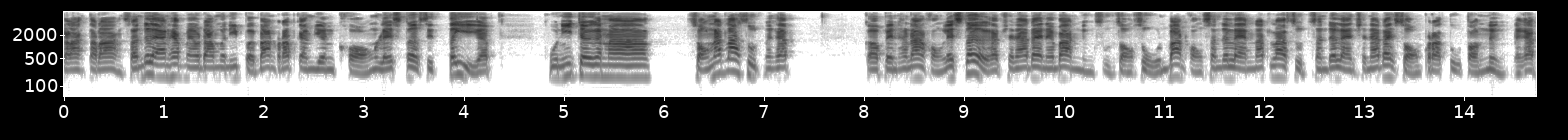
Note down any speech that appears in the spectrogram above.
กลางตารางซันเดอร์แลนด์ครับแมวดำวันนี้เปิดบ้านรับการเยือนของเลสเตอร์ซิตี้ครับคู่นี้เจอกันมา 2 นัดล่าสุดนะครับ ก็เป็นทางด้านของเลสเตอร์ครับชนะได้ในบ้าน 1-0-2-0 บ้านของซันเดอร์แลนด์นัดล่าสุดซันเดอร์แลนด์ชนะได้ 2 ประตูต่อ1นะครับ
